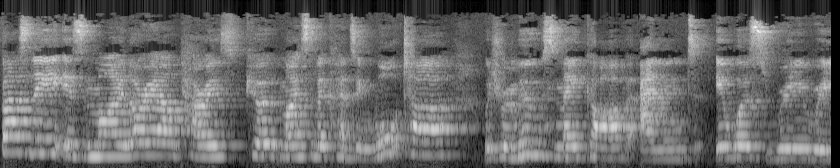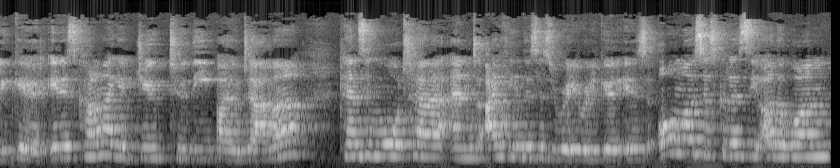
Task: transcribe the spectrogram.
Firstly is my L'Oreal Paris Pure Micellar Cleansing Water which removes makeup and it was really really good. It is kind of like a dupe to the Bioderma cleansing water and I think this is really really good. It is almost as good as the other one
